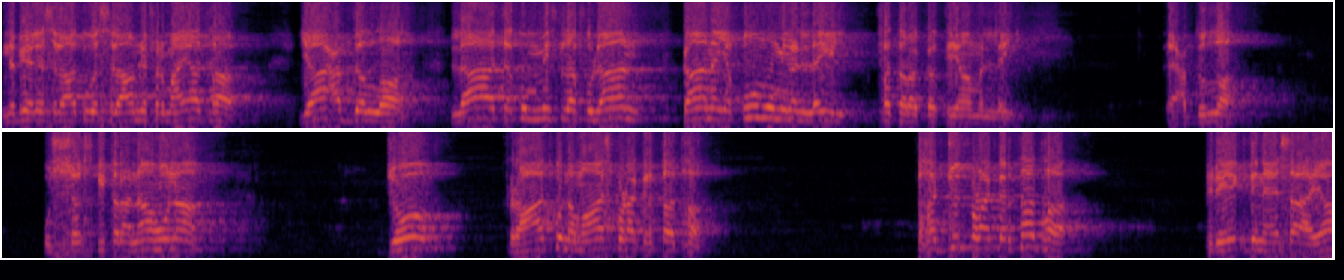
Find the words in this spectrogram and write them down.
نبی علیہ السلاۃ والسلام نے فرمایا تھا، یا عبد اللہ لا تکم مثل فلان کان یقوم من اللیل فترک قیام اللیل. اے عبداللہ، اس شخص کی طرح نہ ہونا۔ جو رات کو نماز پڑھا کرتا تھا تحجد پڑھا کرتا تھا، پھر ایک دن ایسا آیا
